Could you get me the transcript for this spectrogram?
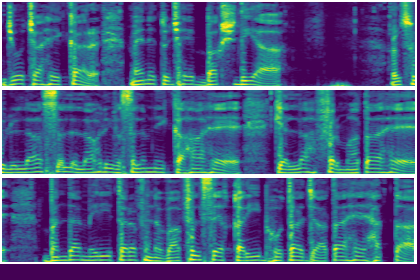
جو چاہے کر، میں نے تجھے بخش دیا۔ رسول اللہ صلی اللہ علیہ وسلم نے کہا ہے کہ اللہ فرماتا ہے، بندہ میری طرف نوافل سے قریب ہوتا جاتا ہے حتیٰ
